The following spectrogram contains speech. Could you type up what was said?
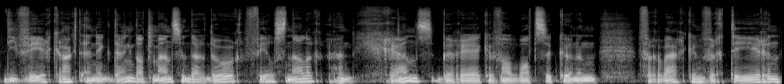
die veerkracht. En ik denk dat mensen daardoor veel sneller hun grens bereiken van wat ze kunnen verwerken, verteren,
